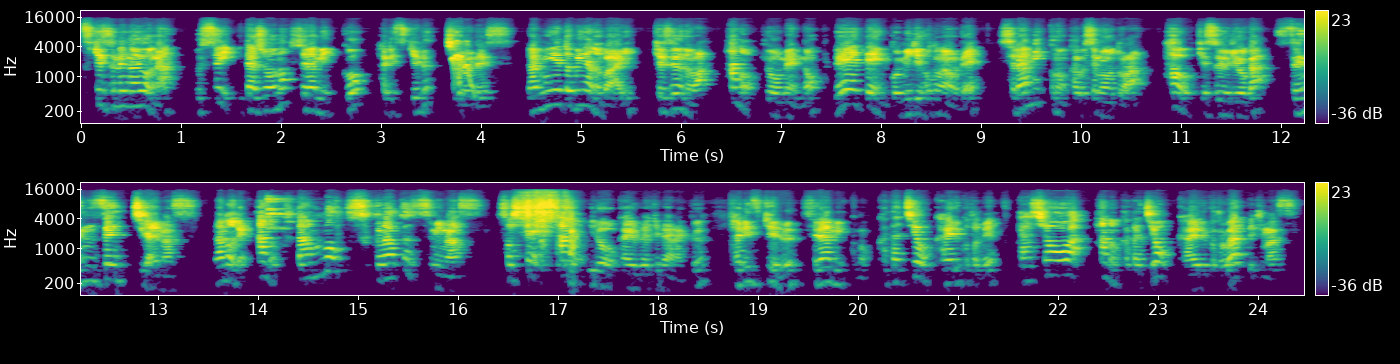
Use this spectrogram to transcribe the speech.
付け爪のような薄い板状のセラミックを貼り付ける治療です。ラミネートビナの場合、削るのは歯の表面の 0.5mm ほどなので、セラミックのかぶせ物とは歯を削る量が全然違います。なので、歯の負担も少なく済みます。そして、歯の色を変えるだけではなく、貼り付けるセラミックの形を変えることで、多少は歯の形を変えることができます。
